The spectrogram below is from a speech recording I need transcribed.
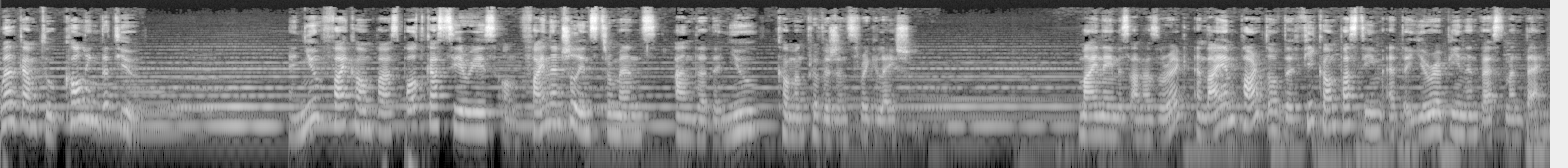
Welcome to Calling the Tune, a new fi-compass podcast series on financial instruments under the new Common Provisions Regulation. My name is Anna Zurek and I am part of the fi-compass team at the European Investment Bank.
